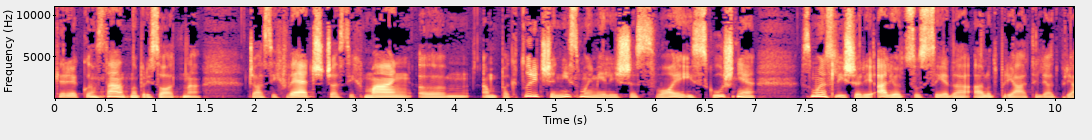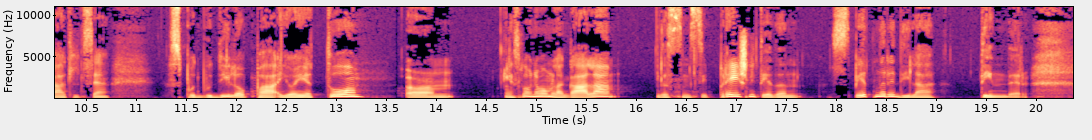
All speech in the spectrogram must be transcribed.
Ker je konstantno prisotna. Včasih več, včasih manj, um, ampak tudi če nismo imeli še svoje izkušnje, smo jo slišali ali od soseda, ali od prijatelja, od prijateljice. Spodbudilo pa jo je to, um, in sploh ne bom lagala, da sem si prejšnji teden spet naredila Tinder. Uh,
